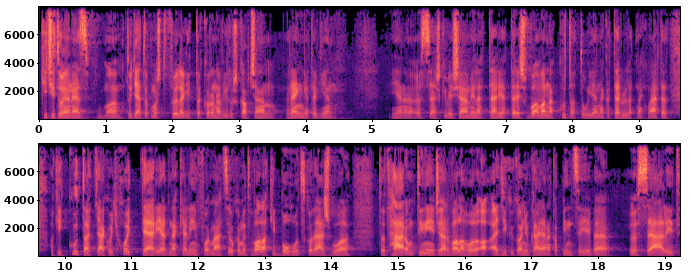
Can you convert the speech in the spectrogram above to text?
Kicsit olyan ez, tudjátok, most főleg itt a koronavírus kapcsán rengeteg ilyen, ilyen összeesküvés elmélet terjedt el, és vannak kutatói ennek a területnek már, tehát akik kutatják, hogy hogy terjednek el információk, amit valaki bohóckodásból, tehát három tinédzser valahol egyikük anyukájának a pincéjébe összeállít,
